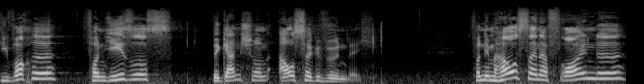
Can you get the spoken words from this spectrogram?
Die Woche von Jesus begann schon außergewöhnlich. Von dem Haus seiner Freunde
